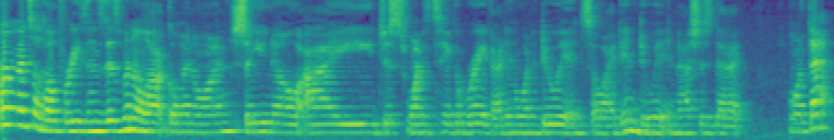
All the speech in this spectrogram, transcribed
for mental health reasons there's been a lot going on. So you know i just wanted to take a break. I didn't want to do it and so i didn't do it and that's just that. On that.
